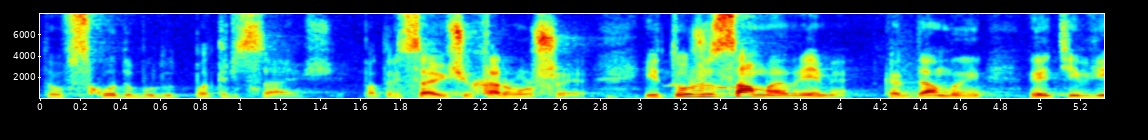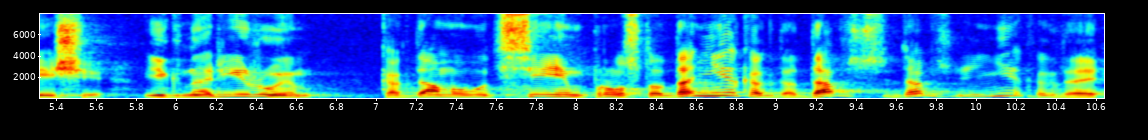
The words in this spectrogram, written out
то всходы будут потрясающие, потрясающе хорошие. И то же самое время, когда мы эти вещи игнорируем, когда мы вот сеем просто, да некогда, да, да некогда,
